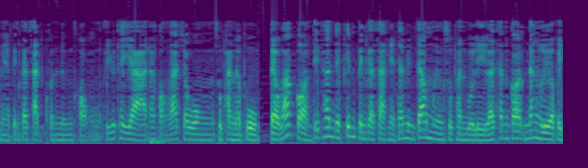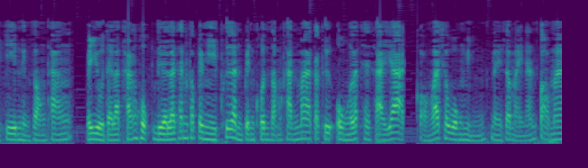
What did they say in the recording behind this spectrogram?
เนี่ยเป็นกษัตริย์คนหนึ่งของอยุธยานะของราชวงศ์สุพรรณภูมิ แต่ว่าก่อนที่ท่านจะขึ้นเป็นกษัตริย์เนี่ยท่านเป็นเจ้าเมืองสุพรรณบุรี แล้วท่านก็นั่งเรือไปจีนถึงสองครั้ง ไปอยู่แต่ละครั้ง6เดือนแล้วท่านก็ไปมีเพื่อนเป็นคนสำคัญมากก็คือองค์รัชทายาทของราชวงศ์หมิงในสมัยนั้นต่อมา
